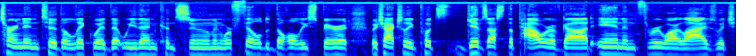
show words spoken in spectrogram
turned into the liquid that we then consume, and we're filled with the Holy Spirit, which actually puts gives us the power of God in and through our lives, which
